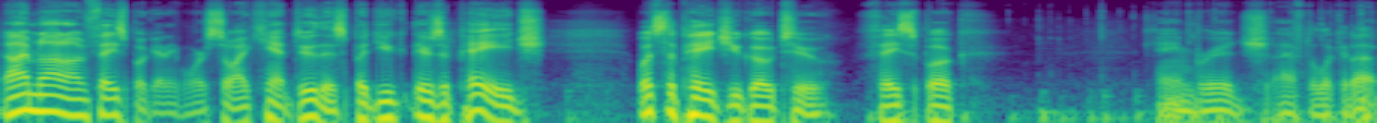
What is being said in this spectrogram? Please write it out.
Now I'm not on Facebook anymore, so I can't do this. But you, there's a page. What's the page you go to? Facebook, Cambridge. I have to look it up.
